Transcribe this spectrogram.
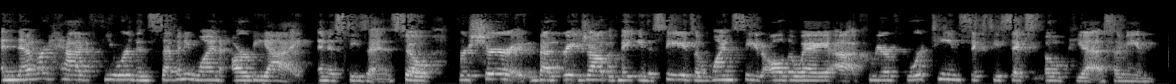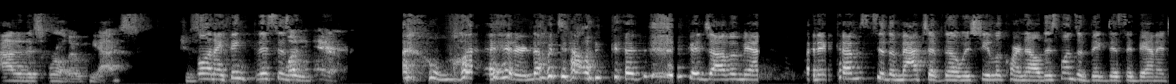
and never had fewer than 71 RBI in a season. So for sure, about a great job with making the seeds, a one seed all the way, uh, career 1466 OPS. I mean, out of this world OPS. Well, and I think this is a hitter. what a hitter, no doubt. Good, good job, Amanda. When it comes to the matchup though with Sheila Cornell, this one's a big disadvantage.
